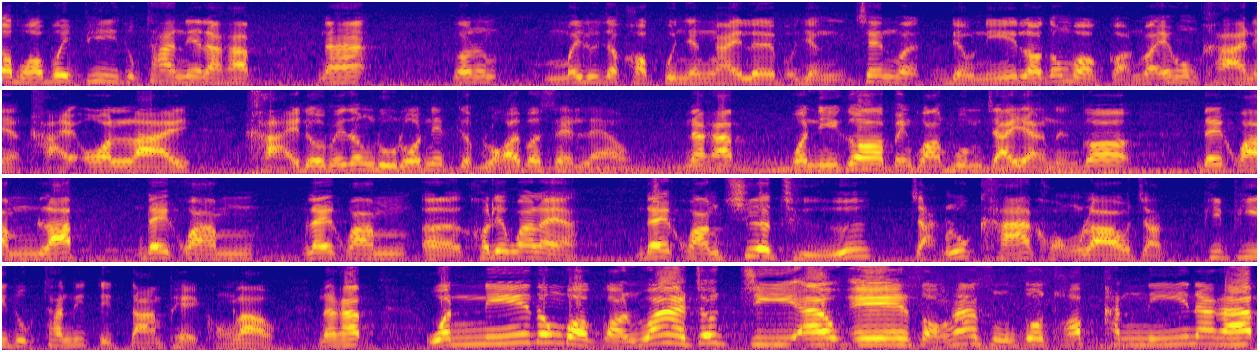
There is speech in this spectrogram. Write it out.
็เพราะพี่ทุกท่านนี่แหละครับนะฮะก็ไม่รู้จะขอบคุณยังไงเลย อย่างเช่นว่าเดี๋ยวนี้เราต้องบอกก่อนว่าไอ้โฮมคาร์เนี่ยขายออนไลน์ ขายโดยไม่ต้องดูรถเนี่ยเกือบร้อยเปอร์เซ็นต์แล้วนะครับวันนี้ก็เป็นความภูมิใจอย่างหนึ่งก็ได้ความลับได้ความได้ความเออเขาเรียกว่าอะไรอะได้ความเชื่อถือจากลูกค้าของเราจากพี่ๆทุกท่านที่ติดตามเพจของเรานะครับ วันนี้ต้องบอกก่อนว่าเจ้า GLA 250 ตัวท็อปคันนี้นะครับ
